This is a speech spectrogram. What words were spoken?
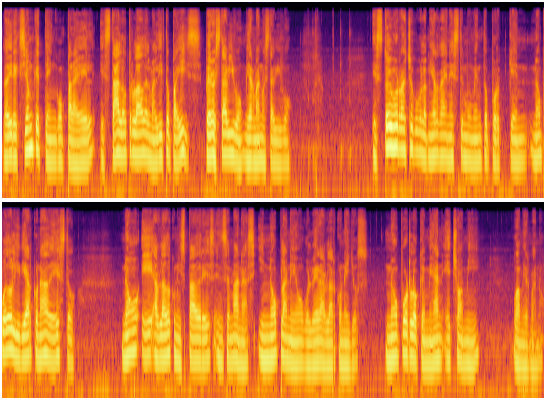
La dirección que tengo para él está al otro lado del maldito país, pero está vivo, mi hermano está vivo. Estoy borracho como la mierda en este momento porque no puedo lidiar con nada de esto. No he hablado con mis padres en semanas y no planeo volver a hablar con ellos, no por lo que me han hecho a mí a mi hermano.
